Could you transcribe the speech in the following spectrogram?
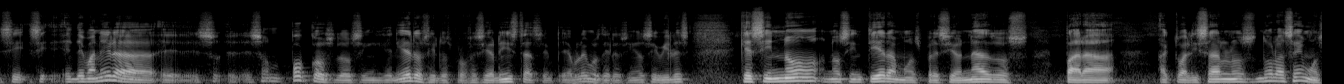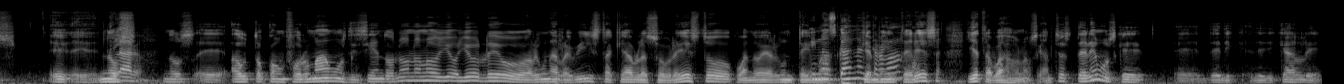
Sí, sí, de manera, eh, eh, son pocos los ingenieros y los profesionistas, hablemos de los ingenieros civiles, que si no nos sintiéramos presionados para actualizarnos, no lo hacemos. Eh, nos, nos autoconformamos diciendo, no, no, no, yo, yo leo alguna revista que habla sobre esto, cuando hay algún tema que me interesa, y el trabajo nos gana. Entonces tenemos que dedicarle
